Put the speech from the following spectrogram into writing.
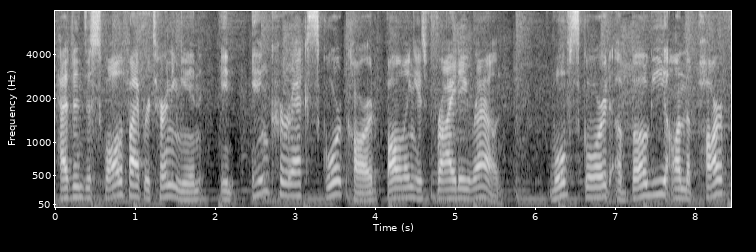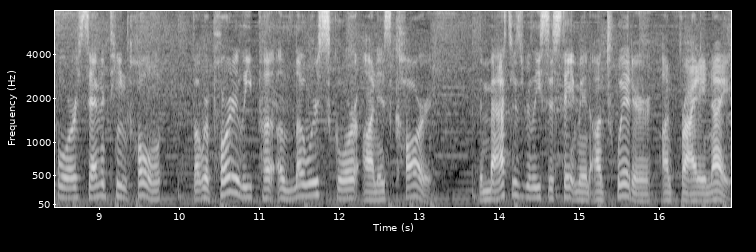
has been disqualified for turning in an incorrect scorecard following his Friday round. Wolff scored a bogey on the par 4 17th hole, but reportedly put a lower score on his card. The Masters released a statement on Twitter on Friday night.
